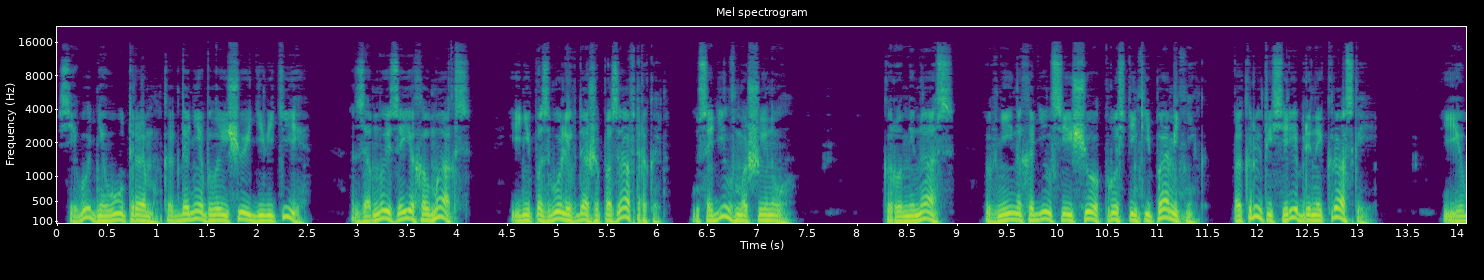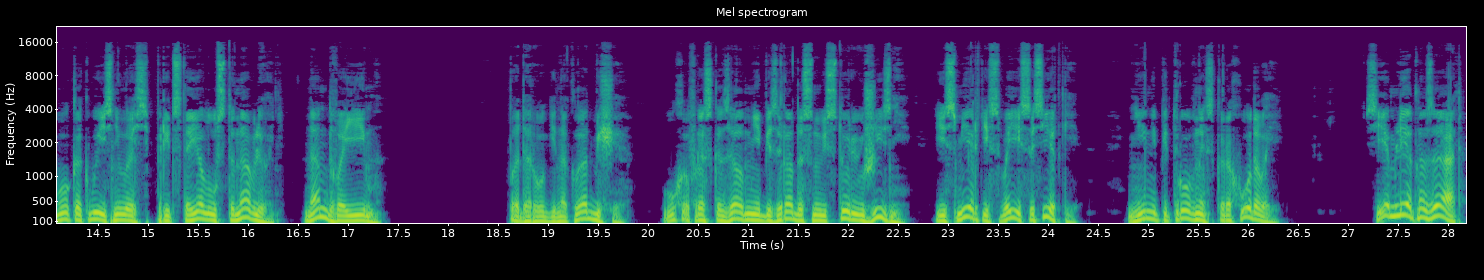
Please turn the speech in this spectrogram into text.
Сегодня утром, когда не было еще и девяти, за мной заехал Макс и, не позволив даже позавтракать, усадил в машину. Кроме нас, в ней находился еще простенький памятник, покрытый серебряной краской. Его, как выяснилось, предстояло устанавливать нам двоим. По дороге на кладбище Ухов рассказал мне безрадостную историю жизни и смерти своей соседки, Нины Петровны Скороходовой. Семь лет назад,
